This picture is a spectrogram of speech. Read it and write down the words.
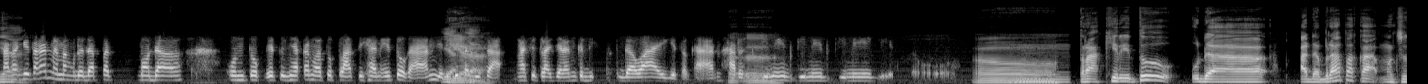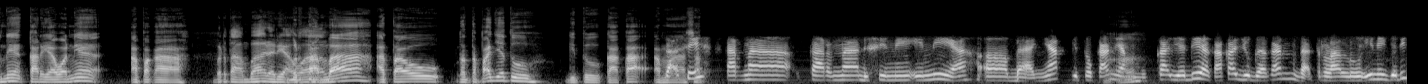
Ya. karena kita kan memang udah dapat modal untuk itunya kan waktu pelatihan itu kan, jadi Ya. kita Iya. bisa ngasih pelajaran ke pegawai gitu kan, harus Mm-mm. begini, begini, begini gitu. Oh. Hmm. Terakhir itu udah ada berapa Kak? Maksudnya karyawannya apakah Bertambah dari awal bertambah atau tetap aja tuh gitu kakak sama Enggak sih, karena karena di sini ini ya eh, banyak gitu kan yang Heeh. buka, jadi ya kakak juga kan nggak terlalu ini, jadi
